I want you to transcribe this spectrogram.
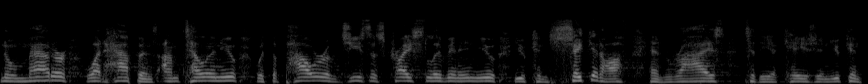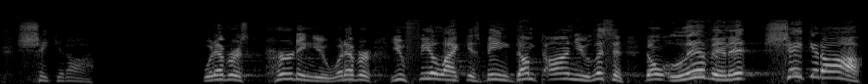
no matter what happens, I'm telling you, with the power of Jesus Christ living in you, you can shake it off and rise to the occasion. You can shake it off. Whatever is hurting you, whatever you feel like is being dumped on you, listen, don't live in it, shake it off,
